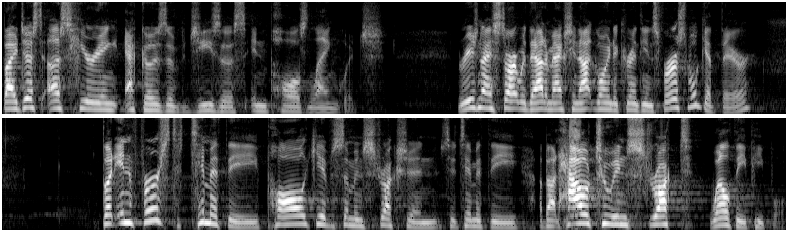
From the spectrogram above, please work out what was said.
by just us hearing echoes of Jesus in Paul's language. The reason I start with that, I'm actually not going to Corinthians first, we'll get there. But in 1 Timothy, Paul gives some instruction to Timothy about how to instruct wealthy people,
